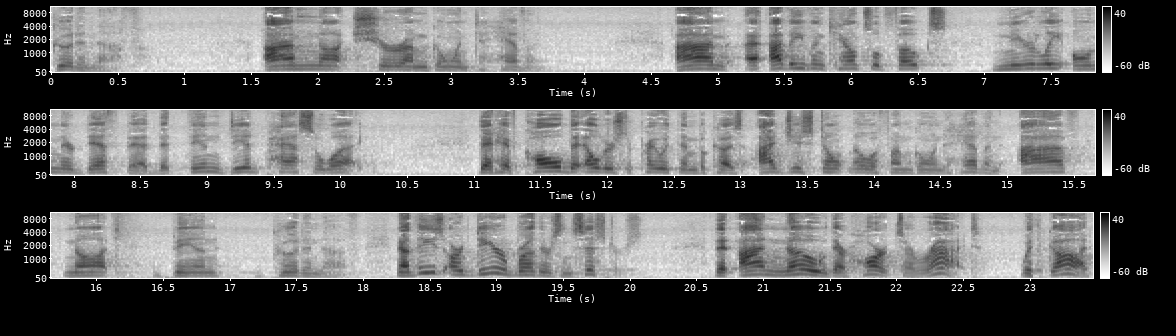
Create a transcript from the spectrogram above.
good enough. I'm not sure I'm going to heaven. I'm, I've even counseled folks nearly on their deathbed that then did pass away that have called the elders to pray with them because I just don't know if I'm going to heaven. I've not been good enough. Now, these are dear brothers and sisters that I know their hearts are right with God,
